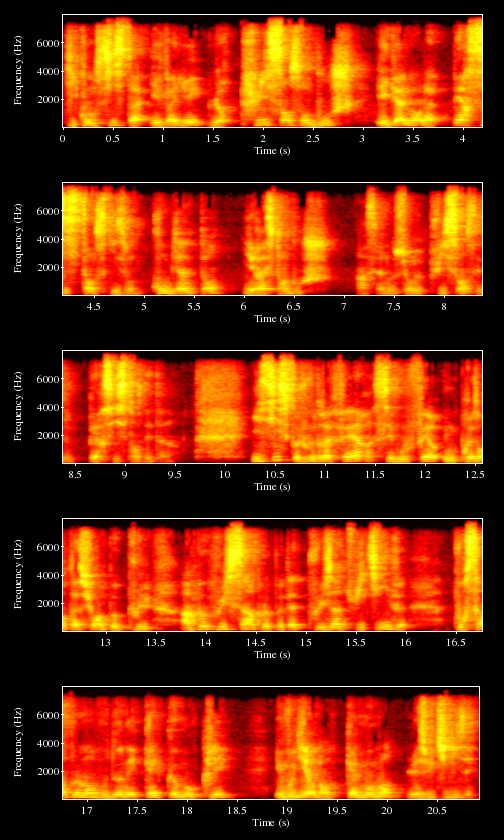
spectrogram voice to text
qui consiste à évaluer leur puissance en bouche également la persistance qu'ils ont. Combien de temps ils restent en bouche hein, C'est la notion de puissance et de persistance des tanins. Ici, ce que je voudrais faire, c'est vous faire une présentation un peu plus, un peu plus simple, peut-être plus intuitive, pour simplement vous donner quelques mots-clés et vous dire dans quel moment les utiliser.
